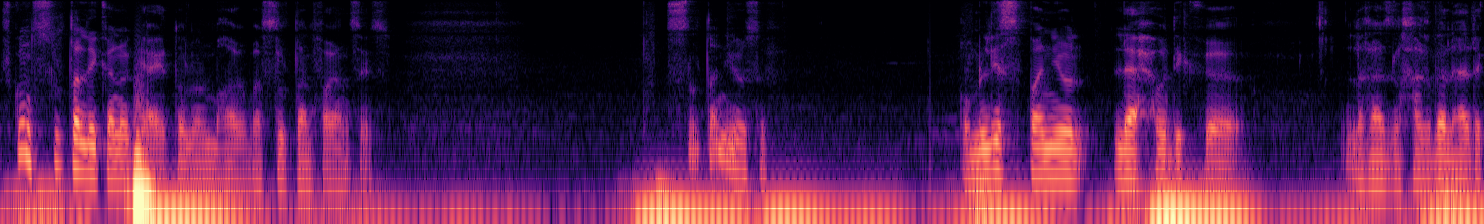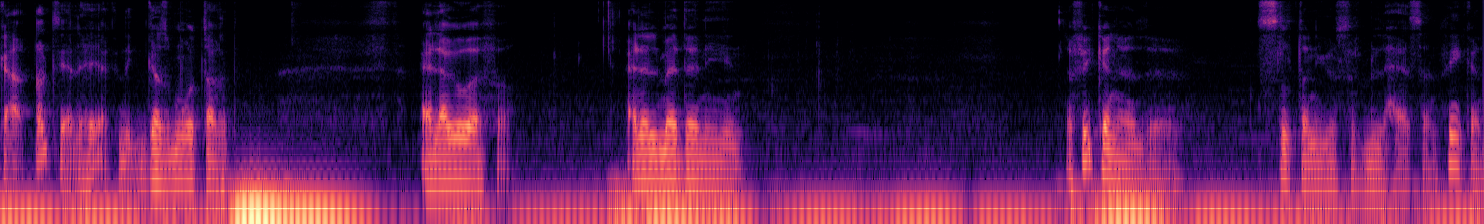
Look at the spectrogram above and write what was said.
شكون السلطان اللي كانوا كيعيطوا له المغاربة؟ السلطان فرانسيس السلطان يوسف. وملي الإسبانيول لاحوا ديك الغاز الخردل هذاك عقلتي عليه ياك ديك غاز موطرد على الوفا على المدنيين. فين كان هذا السلطان يوسف بن الحسن؟ فين كان.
